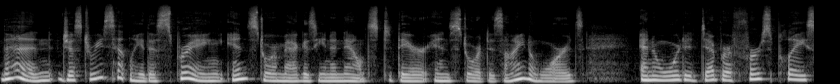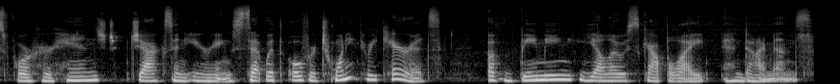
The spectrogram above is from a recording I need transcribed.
Then, just recently this spring, In Store magazine announced their In Store Design Awards and awarded Deborah first place for her hinged Jackson earrings set with over 23 carats of beaming yellow scapolite and diamonds.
